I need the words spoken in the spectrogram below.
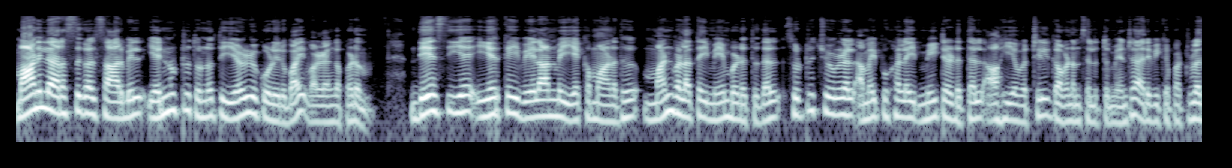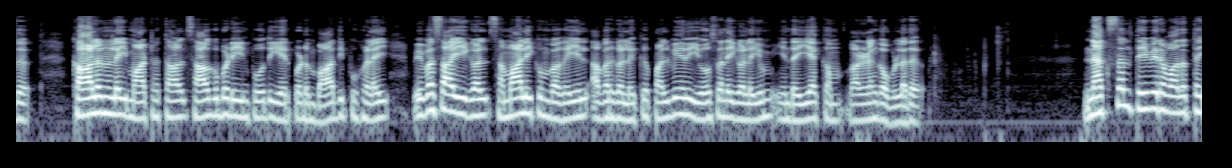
மாநில அரசுகள் சார்பில் எண்ணூற்று தொண்ணூற்றி ஏழு கோடி ரூபாய் வழங்கப்படும். தேசிய இயற்கை வேளாண்மை இயக்கமானது மண் வளத்தை மேம்படுத்துதல் சுற்றுச்சூழல் அமைப்புகளை மீட்டெடுத்தல் ஆகியவற்றில் கவனம் செலுத்தும் என்று அறிவிக்கப்பட்டுள்ளது. காலநிலை மாற்றத்தால் சாகுபடியின் போது ஏற்படும் பாதிப்புகளை விவசாயிகள் சமாளிக்கும் வகையில் அவர்களுக்கு பல்வேறு யோசனைகளையும் இந்த இயக்கம் வழங்க உள்ளது. நக்சல் தீவிரவாதத்தை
